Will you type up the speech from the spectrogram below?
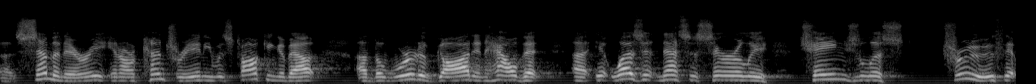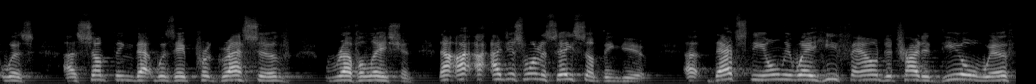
uh, seminary in our country, and he was talking about uh, the Word of God and how that uh, it wasn't necessarily changeless truth, it was something that was a progressive revelation. Now, I, I just want to say something to you. That's the only way he found to try to deal with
